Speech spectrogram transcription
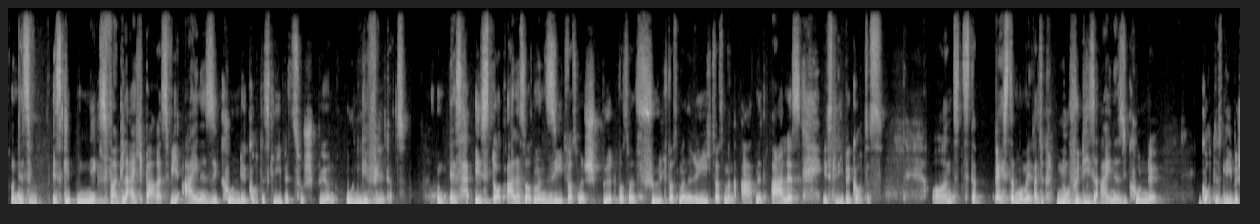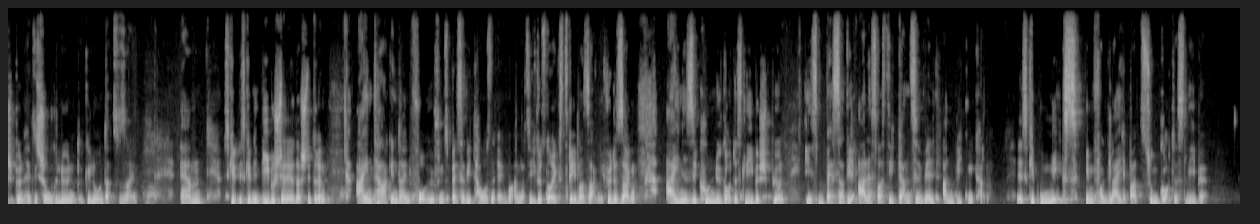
Und das, es gibt nichts Vergleichbares, wie eine Sekunde Gottes Liebe zu spüren, ungefiltert. Und das ist dort. Alles, was man sieht, was man spürt, was man fühlt, was man riecht, was man atmet, alles ist Liebe Gottes. Und das ist der beste Moment. Also nur für diese eine Sekunde Gottes Liebe spüren, hätte es schon gelohnt, gelohnt da zu sein. Ähm, es, gibt, es gibt eine Bibelstelle, da steht drin, ein Tag in deinen Vorhöfen ist besser wie tausend irgendwo anders. Ich würde es noch extremer sagen. Ich würde sagen, eine Sekunde Gottes Liebe spüren ist besser wie alles, was die ganze Welt anbieten kann. Es gibt nichts im Vergleichbar zu Gottes Liebe.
